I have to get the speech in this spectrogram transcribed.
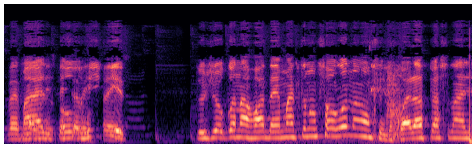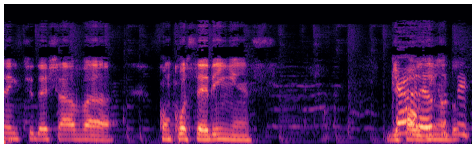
Vai Mas, ô Rick, tu jogou na roda aí, mas tu não falou não, filho. Qual era a personagem que te deixava com coceirinhas? De Cara, eu pauzinho tô, do... te-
